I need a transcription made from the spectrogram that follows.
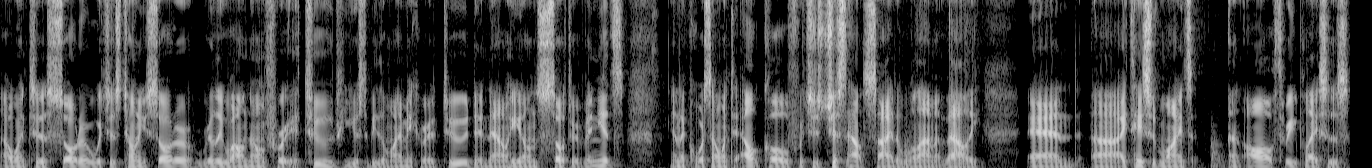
I went to Soter, which is Tony Soter, really well known for Etude. He used to be the winemaker at Etude, and now he owns Soter Vineyards. And of course, I went to Elk Cove, which is just outside of Willamette Valley. And uh, I tasted wines in all three places.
